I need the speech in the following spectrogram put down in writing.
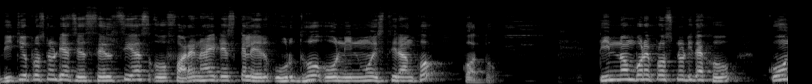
দ্বিতীয় প্রশ্নটি আছে, সেলসিয়াস ও ফারেনহাইট স্কেলের ঊর্ধ্ব ও নিম্ন স্থিরাঙ্ক কত? তিন নম্বরের প্রশ্নটি দেখো, কোন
